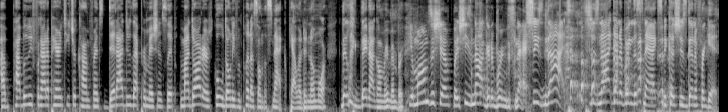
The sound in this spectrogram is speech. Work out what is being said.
I probably forgot a parent teacher conference. Did I do that permission slip? My daughter's school don't even put us on the snack calendar no more. They're like, they're not gonna remember. Your mom's a chef, but she's not going to bring the snacks. She's not. She's not gonna bring the snacks because she's gonna forget.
